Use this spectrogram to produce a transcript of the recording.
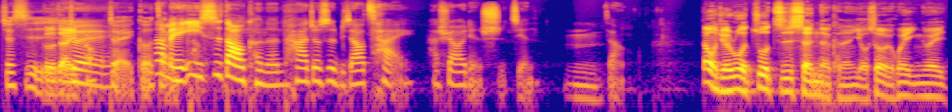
就是搁在一旁。对，搁那没意识到，可能他就是比较菜。他需要一点时间，嗯，这样。但我觉得，如果做资深的，可能有时候也会因为，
